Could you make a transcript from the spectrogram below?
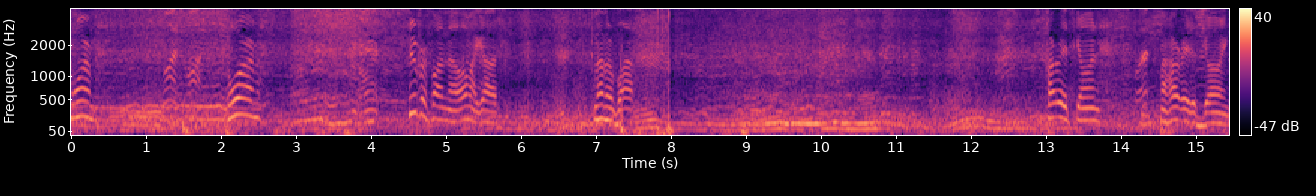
It's warm. Fun, fun. It's warm. Super fun though. Oh my gosh. I'm having a blast. Heart rate's going. What? My heart rate is going.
